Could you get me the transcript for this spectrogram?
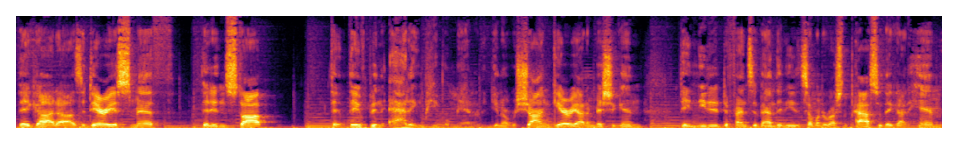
They got uh, Za'Darius Smith. They didn't stop they've been adding people, man. You know, Rashan Gary out of Michigan. They needed a defensive end. They needed someone to rush the passer. So they got him.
